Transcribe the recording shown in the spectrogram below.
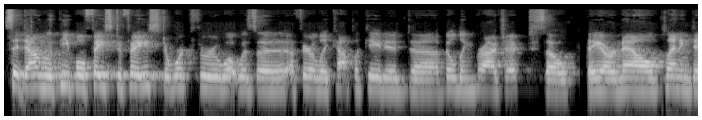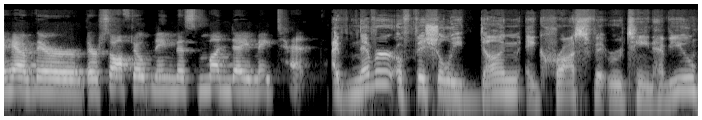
sit down with people face to face to work through what was a, a fairly complicated uh, building project. So they are now planning to have their their soft opening this Monday, May 10th. I've never officially done a CrossFit routine. Have you?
